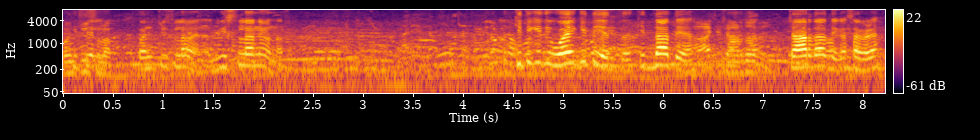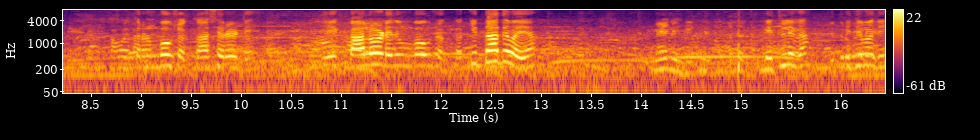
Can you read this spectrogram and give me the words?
पंचवीसला पंचवीसला फायनल वीसला नाही होणार. किती किती? वय किती आहे यांचं? किती दात आहे? चार दात चार दात आहे का सगळ्या? मित्रांनो बघू शकता असे रेट आहे. एक कालवड आहे तुम्ही बघू शकता. किती दात आहे भैया? घेतली. का? किती मध्ये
